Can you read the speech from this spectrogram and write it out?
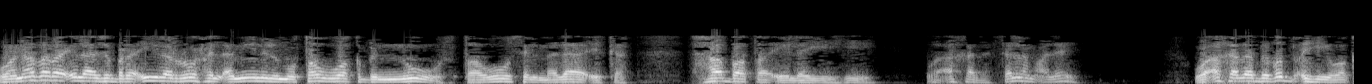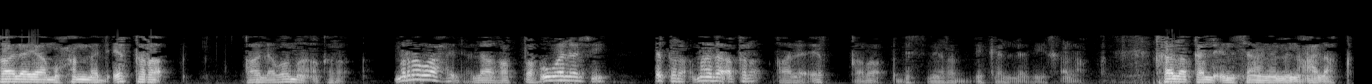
ونظر إلى جبرائيل الروح الأمين المطوق بالنور طاووس الملائكة هبط إليه وأخذ سلم عليه. وأخذ بضبعه وقال يا محمد اقرأ. قال وما أقرأ؟ مرة واحدة. لا غطه ولا شيء. اقرأ. ماذا أقرأ؟ قال اقرأ باسم ربك الذي خلق. خلق الإنسان من علق.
